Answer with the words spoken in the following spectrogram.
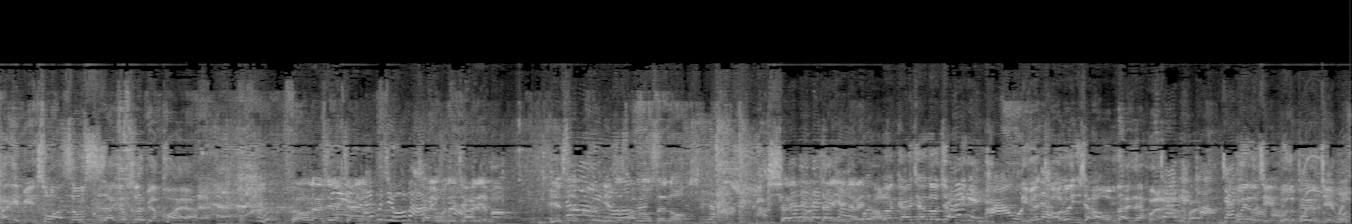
他也没错啊，收汁啊，又喝的比较快啊。然后呢，现在加油来不及我把它酱油我再加一点吗？颜色颜色差不多深哦。加点糖，加点盐，加点糖。好了，该加都加，加一点糖我你们讨论一下，我们到底再回来。加一点糖，加一点糖。不会有结果的，不会有结果的。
